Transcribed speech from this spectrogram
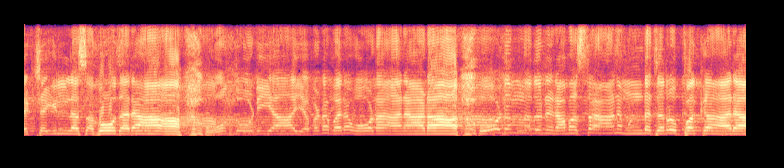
രക്ഷയില്ല സഹോദരാ. ഓന്തോടിയാ എവിടെ വരെ ഓടാനാടാ? ഓടുന്നതിനൊരു അവസാനമുണ്ട് ചെറുപ്പക്കാരാ.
